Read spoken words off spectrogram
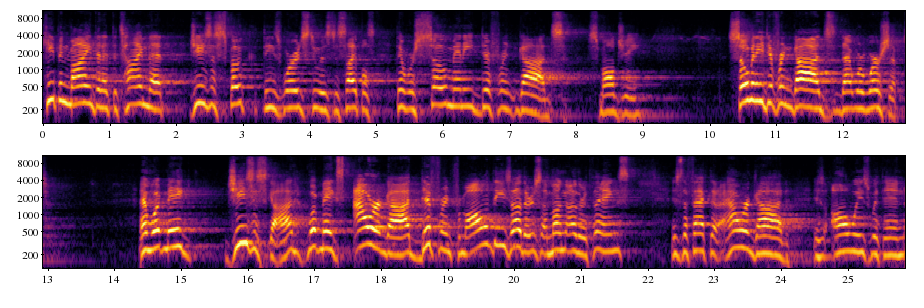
Keep in mind that at the time that Jesus spoke these words to his disciples, there were so many different gods, small g, so many different gods that were worshiped. And what made Jesus God, what makes our God different from all of these others, among other things, is the fact that our God is always within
